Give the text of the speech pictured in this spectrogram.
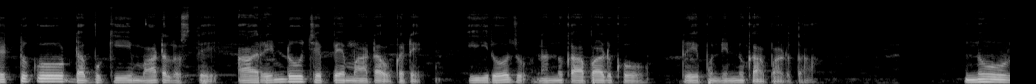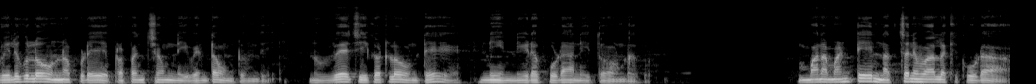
చెట్టుకు డబ్బుకి మాటలొస్తే ఆ రెండూ చెప్పే మాట ఒకటే. ఈరోజు నన్ను కాపాడుకో రేపు నిన్ను కాపాడుతా. నువ్వు వెలుగులో ఉన్నప్పుడే ప్రపంచం నీ వెంట ఉంటుంది. నువ్వే చీకట్లో ఉంటే నీ నీడ కూడా నీతో ఉండదు. మనమంటే నచ్చని వాళ్ళకి కూడా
